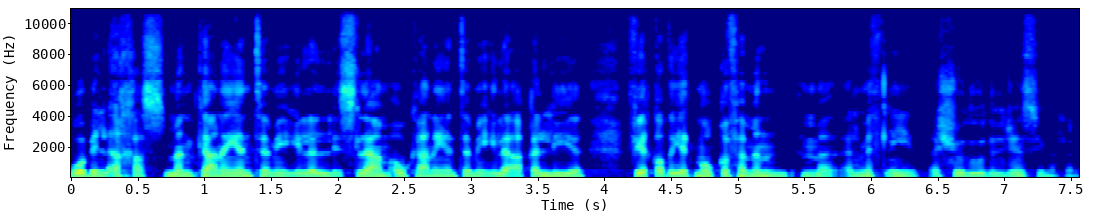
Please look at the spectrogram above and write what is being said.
وبالأخص من كان ينتمي إلى الإسلام أو كان ينتمي إلى أقلية في قضية موقفه من المثلية الشذوذ الجنسي مثلا.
